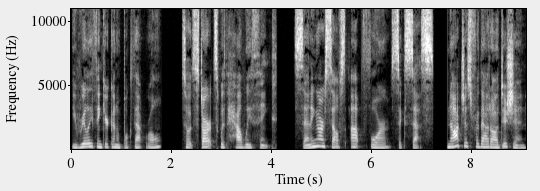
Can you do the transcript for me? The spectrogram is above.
you really think you're going to book that role? So it starts with how we think, setting ourselves up for success, not just for that audition,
